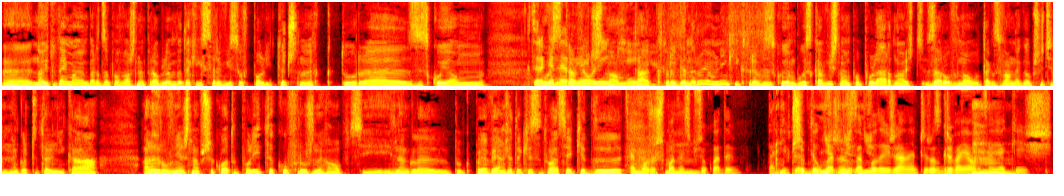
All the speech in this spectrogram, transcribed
E, no i tutaj mamy bardzo poważny problem, bo takich serwisów politycznych, które zyskują które błyskawiczną, tak, które generują linki, które wyzyskują błyskawiczną popularność zarówno u tak zwanego przeciętnego czytelnika, ale również na przykład u polityków różnych opcji i nagle pojawiają się takie sytuacje, kiedy... A możesz podać mm, przykłady takie, które ty uważasz nie, nie, za podejrzane, czy rozgrywające jakieś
